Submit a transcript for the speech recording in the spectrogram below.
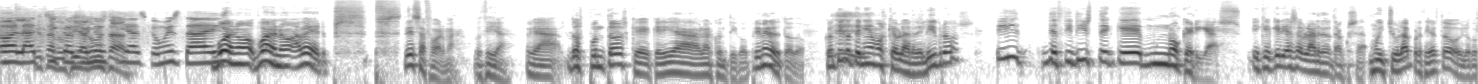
Hola ¿Qué tal, chicos, buenos estás? días, ¿cómo estáis? Bueno, bueno, a ver, ps, ps, de esa forma, Lucía. O sea, dos puntos que quería hablar contigo. Primero de todo, contigo teníamos que hablar de libros y decidiste que no querías y que querías hablar de otra cosa. Muy chula, por cierto. hoy lo-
